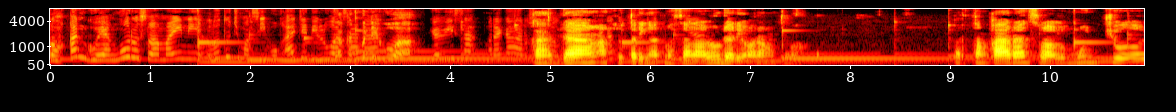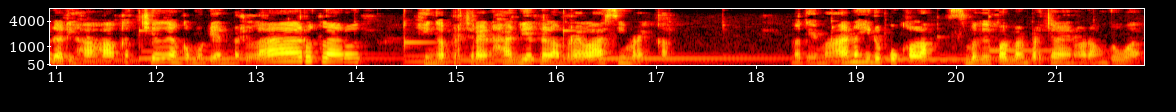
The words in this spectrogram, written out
Loh kan gue yang ngurus selama ini. Lu tuh cuma sibuk aja di luar Gak sana. benih gua. Gak bisa, mereka harus... Kadang aku teringat masa lalu dari orang tuaku. Pertengkaran selalu muncul dari hal-hal kecil yang kemudian berlarut-larut hingga perceraian hadir dalam relasi mereka. Bagaimana hidupku kelak sebagai korban perceraian orang tua?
